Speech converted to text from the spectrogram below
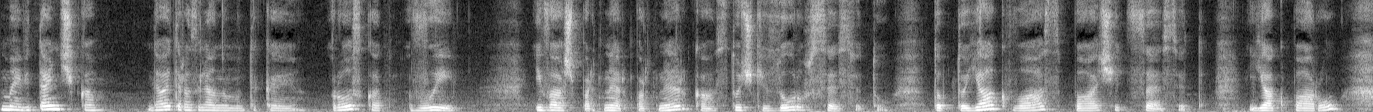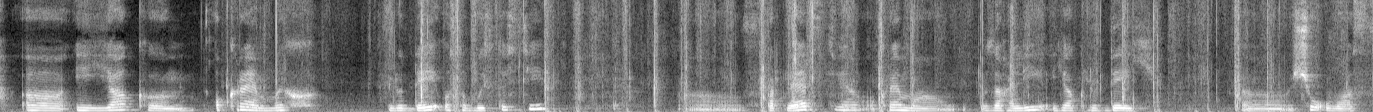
Моє вітанчика. Давайте розглянемо такий розклад. Ви і ваш партнер-партнерка з точки зору Всесвіту. Тобто, як вас бачить Всесвіт, як пару і як е, окремих людей, особистості в партнерстві, окремо взагалі як людей, е, що у вас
